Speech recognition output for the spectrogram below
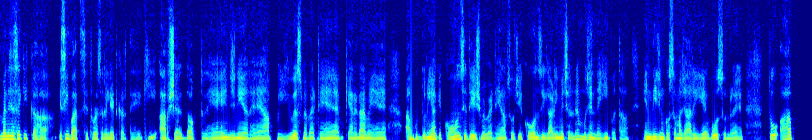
मैंने जैसे कि कहा, इसी बात से थोड़ा सा रिलेट करते हैं कि आप शायद डॉक्टर हैं, इंजीनियर हैं, आप यूएस में बैठे हैं कनाडा में हैं, आप दुनिया के कौन से देश में बैठे हैं, आप सोचिए कौन सी गाड़ी में चल रहे हैं, मुझे नहीं पता। हिंदी जिनको समझ आ रही है, वो सुन रहे हैं। तो आप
